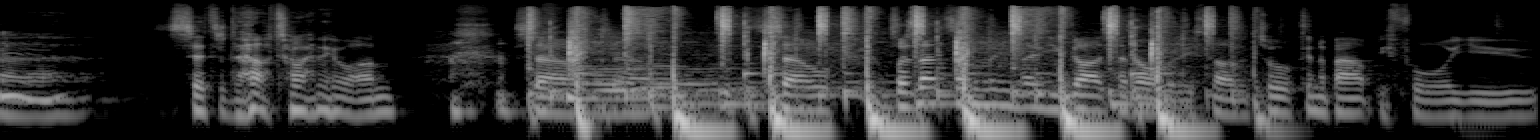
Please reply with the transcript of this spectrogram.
mm. uh, Citadel Twenty One. So, so was that something that you guys had already started talking about before you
